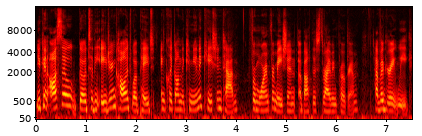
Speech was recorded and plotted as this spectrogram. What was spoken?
You can also go to the Adrian College webpage and click on the Communication tab for more information about this thriving program. Have a great week.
